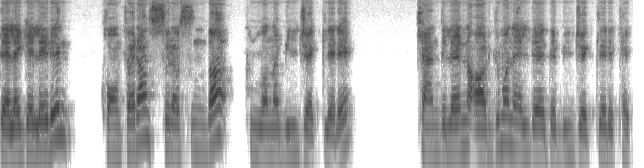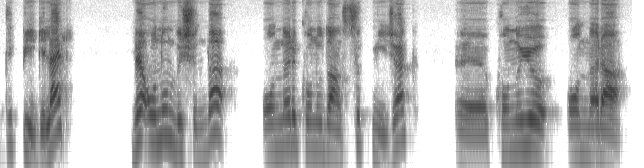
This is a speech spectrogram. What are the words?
delegelerin konferans sırasında kullanabilecekleri, kendilerine argüman elde edebilecekleri teknik bilgiler ve onun dışında onları konudan sıkmayacak, konuyu onlara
